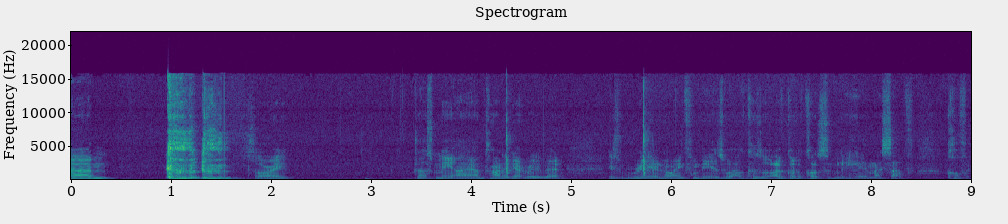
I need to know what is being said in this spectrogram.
yeah. um, sorry. Trust me, I am trying to get rid of it is really annoying for me as well because I've got to constantly hear myself coughing.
